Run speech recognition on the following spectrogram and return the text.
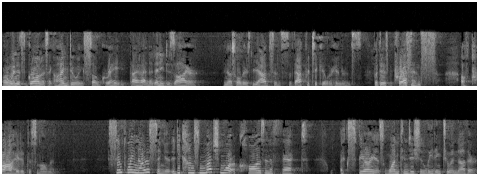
Or when it's gone, we're saying, I'm doing so great. I hadn't had any desire. And notice, well, there's the absence of that particular hindrance, but there's the presence of pride at this moment. Simply noticing it, it becomes much more a cause and effect experience, one condition leading to another,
